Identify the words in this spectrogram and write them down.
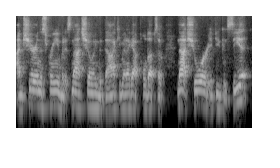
I'm sharing the screen, but it's not showing the document I got pulled up. So not sure if you can see it.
